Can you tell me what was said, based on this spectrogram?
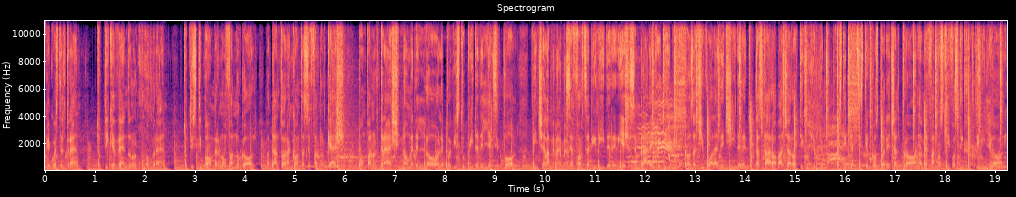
che questo è il trend? Tutti che vendono il culo brand. Tutti sti bomber non fanno gol, ma tanto racconta se fanno il cash. Pompano il trash in nome dell'ole, poi vi stupite degli exit poll. Vince la meme se a forza di ridere riesce a sembrare credibile. Cosa ci vuole a decidere? Tutta sta roba ci ha rotti coglioni. Questi piazzisti impostori e cialtroni, a me fanno schifo sti c***i milioni.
